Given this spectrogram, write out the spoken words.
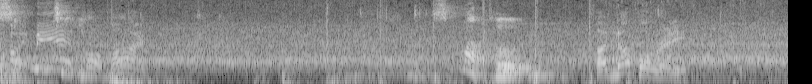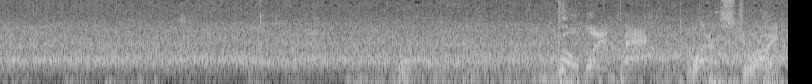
This might be it. Oh, my. Sức mặt thở Enough already. Boom, what impact. What a strike.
